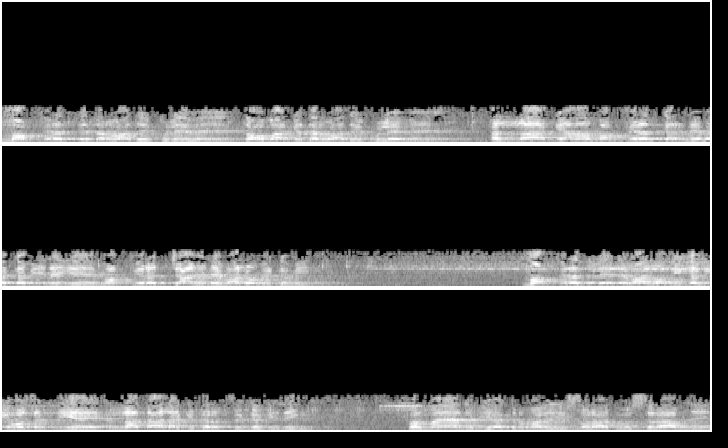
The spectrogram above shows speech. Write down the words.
مغفرت کے دروازے کھلے ہوئے ہیں، توبہ کے دروازے کھلے ہوئے ہیں۔ اللہ کے ہاں مغفرت کرنے میں کمی نہیں ہے، مغفرت چاہنے والوں میں کمی ہے۔ مغفرت لینے والوں کی کمی ہو سکتی ہے، اللہ تعالی کی طرف سے کمی نہیں۔ فرمایا نبی اکرم علیہ السلاط والسلام نے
